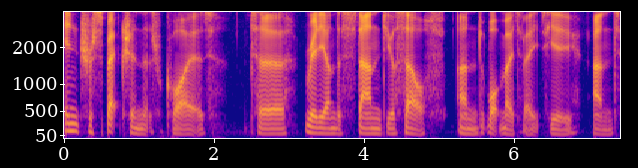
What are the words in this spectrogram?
introspection that's required to really understand yourself and what motivates you and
